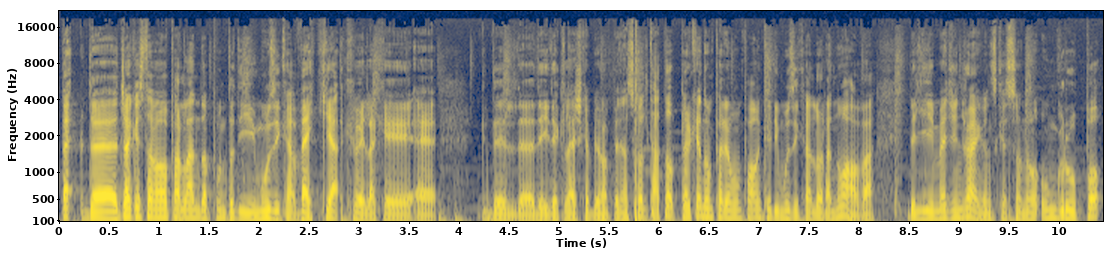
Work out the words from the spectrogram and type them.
Beh, d- già che stavamo parlando appunto di musica vecchia, quella che è del- dei The Clash che abbiamo appena ascoltato, perché non parliamo un po' anche di musica allora nuova, degli Imagine Dragons che sono un gruppo,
